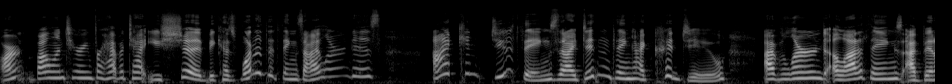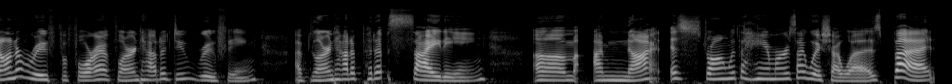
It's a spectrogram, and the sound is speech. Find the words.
aren't volunteering for Habitat, you should because one of the things I learned is I can do things that I didn't think I could do. I've learned a lot of things. I've been on a roof before. I've learned how to do roofing. I've learned how to put up siding. Um, I'm not as strong with a hammer as I wish I was, but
